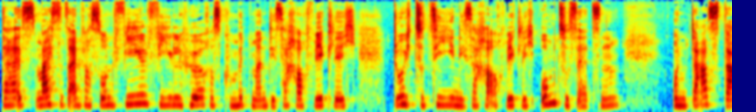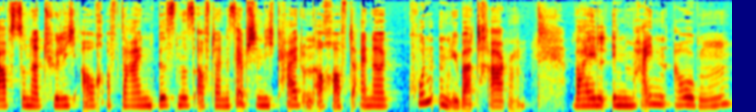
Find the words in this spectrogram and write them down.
da ist meistens einfach so ein viel, viel höheres Commitment, die Sache auch wirklich durchzuziehen, die Sache auch wirklich umzusetzen. Und das darfst du natürlich auch auf dein Business, auf deine Selbstständigkeit und auch auf deine Kunden übertragen. Weil in meinen Augen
